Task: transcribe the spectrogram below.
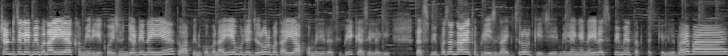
इंस्टेंट जलेबी बनाई है, खमीर की कोई झंझट ही नहीं है तो आप इनको बनाइए। मुझे ज़रूर बताइए आपको मेरी रेसिपी कैसी लगी। रेसिपी पसंद आए तो प्लीज़ लाइक ज़रूर कीजिए। मिलेंगे नई रेसिपी में, तब तक के लिए बाय बाय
